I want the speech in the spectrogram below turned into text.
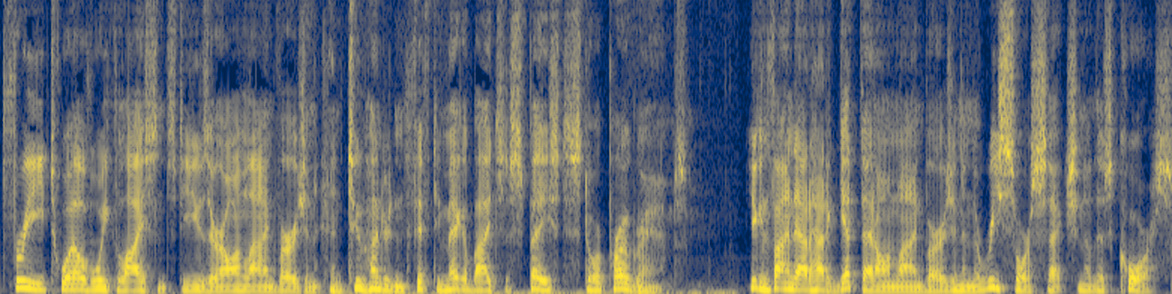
free 12 week license to use their online version and 250 megabytes of space to store programs. You can find out how to get that online version in the resource section of this course.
